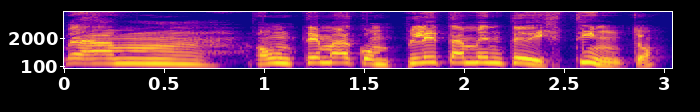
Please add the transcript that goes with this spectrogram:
a un tema completamente distinto.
